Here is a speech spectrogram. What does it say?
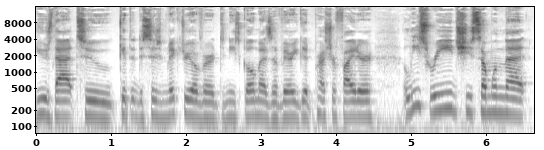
used that to get the decision victory over Denise Gomes, a very good pressure fighter. Elise Reed, she's someone that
